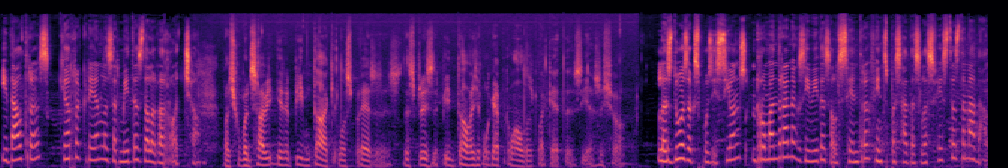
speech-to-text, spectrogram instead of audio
i d'altres que es recreen les ermites de la Garrotxa. Vaig començar a pintar aquí les preses. Després de pintar vaig voler provar les maquetes i és això. Les dues exposicions romandran exhibides al centre fins passades les festes de Nadal.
